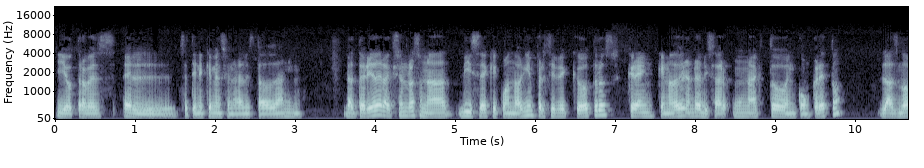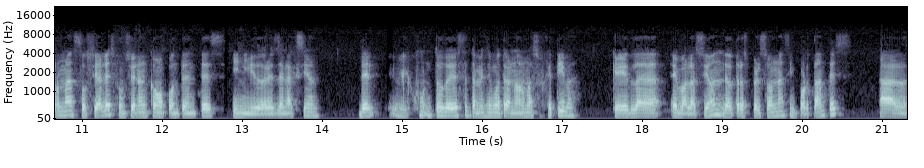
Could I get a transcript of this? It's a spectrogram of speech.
y otra vez el, se tiene que mencionar el estado de ánimo. La teoría de la acción razonada dice que cuando alguien percibe que otros creen que no deberían realizar un acto en concreto, las normas sociales funcionan como potentes inhibidores de la acción. junto de este también se encuentra la norma subjetiva, que es la evaluación de otras personas importantes a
